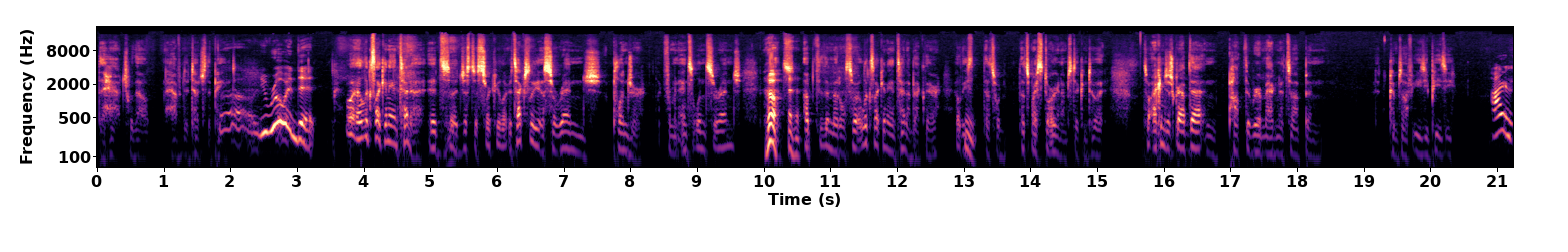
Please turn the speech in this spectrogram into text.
the hatch without having to touch the paint. Oh, you ruined it. Well, it looks like an antenna. It's uh, just a circular. It's actually a syringe plunger from an insulin syringe. It's up through the middle, so it looks like an antenna back there. At least Hmm. that's what that's my story, and I'm sticking to it. So I can just grab that and pop the rear magnets up, and it comes off easy peasy. I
